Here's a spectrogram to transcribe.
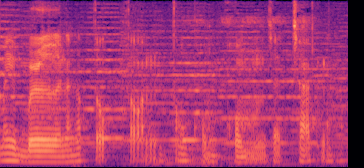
ไม่เบลอนะครับตัวอักษรต้องคมคมๆชัดๆนะครับ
